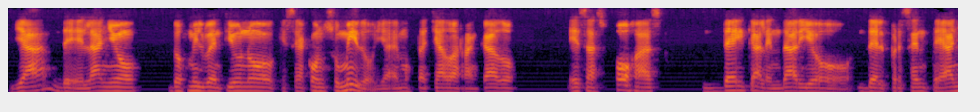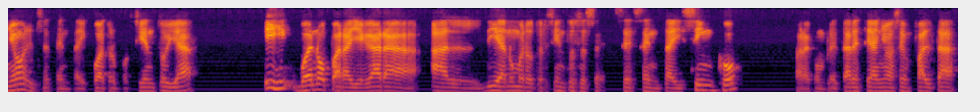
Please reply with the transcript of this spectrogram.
ya del año 2021 que se ha consumido. Ya hemos tachado, arrancado esas hojas del calendario del presente año, el 74% ya. Y bueno, para llegar a, al día número 365, para completar este año hacen falta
